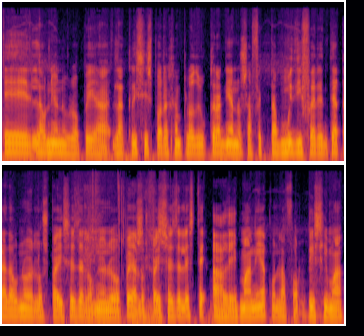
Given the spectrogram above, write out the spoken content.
eh, la Unión Europea. La crisis, por ejemplo, de Ucrania nos afecta muy diferente a cada uno de los países de la Unión Europea. los países del este, a Alemania, con la fortísima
